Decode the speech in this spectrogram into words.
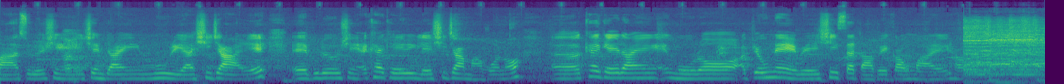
မှာဆိုလို့ရှိရင်ရှင်ပြိုင်မှုတွေကရှိကြရတယ်အဲပြီးလို့ရှိရင်အခက်အခဲတွေလည်းရှိကြမှာပေါ့နော်အဲအခက်အခဲတိုင်းငိုတော့အပြုံးနဲ့ပဲရှိဆက်တာပဲကောင်းပါတယ်ဟုတ်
